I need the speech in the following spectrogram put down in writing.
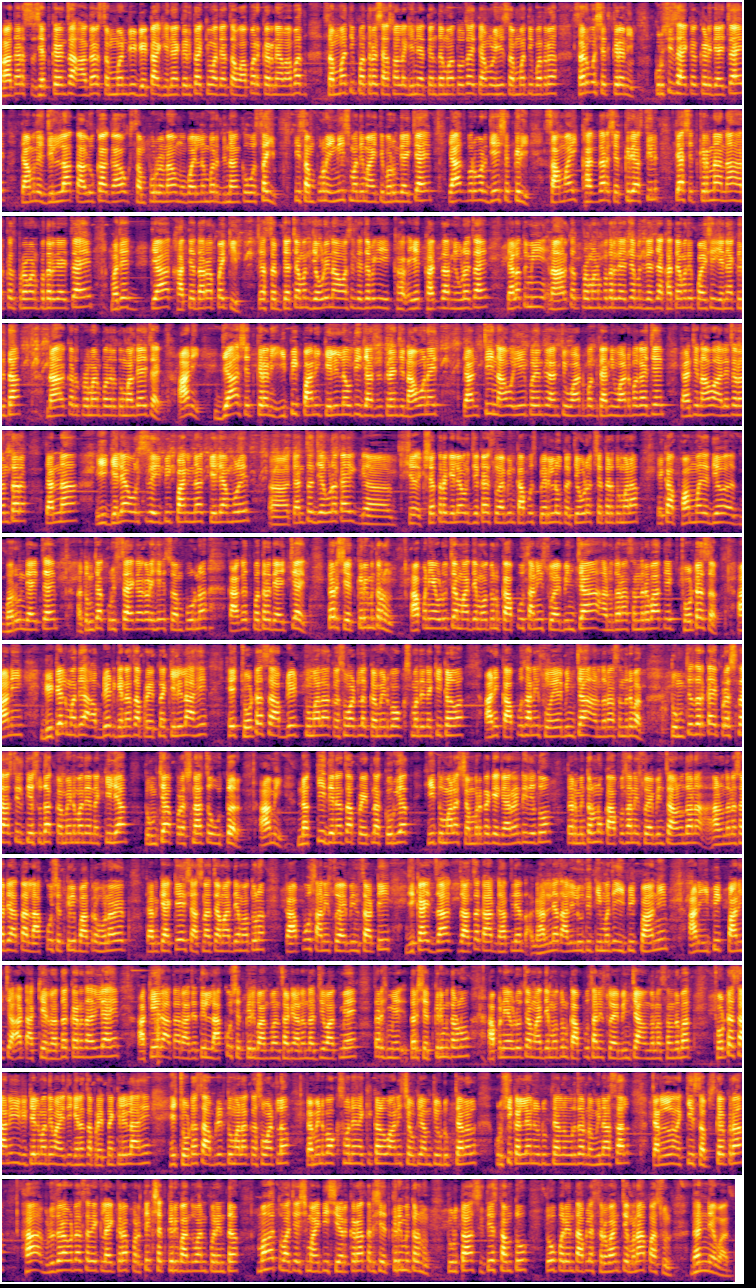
आधार शेतकऱ्यांचा आधार संबंधी डेटा घेण्याकरिता किंवा त्याचा वापर करण्याबाबत संमतीपत्र शासनाला घेणे अत्यंत महत्त्वाचं आहे. त्यामुळे हे संमतीपत्र सर्व शेतकऱ्यांनी कृषी सहाय्यकाकडे द्यायचं आहे. त्यामध्ये जिल्हा तालुका गाव संपूर्ण नाव मोबाईल नंबर दिनांक व सई ही संपूर्ण इंग्लिशमध्ये माहिती भरून द्यायची आहे. याचबरोबर जे शेतकरी सामायिक खातेदार शेतकरी असतील त्या शेतकऱ्यांना ना हरकत प्रमाणपत्र द्यायचं आहे. म्हणजे त्या खातेदारापैकी त्या स त्याच्यामध्ये जेवढे नाव असेल त्याच्यापैकी एक खा एक खातेदार निवडायचा आहे. त्याला तुम्ही ना हरकत प्रमाणपत्र द्यायचं आहे. म्हणजे त्याच्या खात्यामध्ये पैसे येण्याकरिता ना हरकत प्रमाणपत्र तुम्हाला द्यायचं आहे. आणि ज्या शेतकऱ्यांनी ई पीक पाणी केलेली नव्हती ज्या शेतकऱ्यांची नावं नाहीत त्यांची नावं येईपर्यंत त्यांची वाट बघ त्यांनी वाट बघायची. आहे त्यांची नावं आल्याच्यानंतर त्यांना गेल्या वर्षीचं ई पीक पाणी न केल्यामुळे त्यांचं जेवढं काही क्षेत्र गेल्यावर जे काही सोयाबीन कापूस पेरलं होतं तेवढं क्षेत्र तुम्हाला एका फॉर्ममध्ये देव भरून द्यायचं आहे. तुमच्या कृषी सहायकाकडे हे संपूर्ण कागदपत्र द्यायचे आहेत. तर शेतकरी मित्रांनो आपण या माध्यमातून कापूस आणि सोयाबीनच्या अनुदानासंदर्भात एक छोटंसं आणि डिटेलमध्ये अपडेट घेण्याचा प्रयत्न केलेला आहे. हे छोटंसं अपडेट तुम्हाला कसं वाटलं कमेंट बॉक्समध्ये नक्की कळवा. आणि कापूस आणि सोयाबीनच्या अनुदानासंदर्भात तुमचे जर काही प्रश्न असतील ते सुद्धा कमेंटमध्ये नक्की लिहा. तुमच्या प्रश्नाचं उत्तर आम्ही नक्की देण्याचा प्रयत्न करूयात. ही तुम्हाला शंभर टक्के गॅरंटी देतो. तर मित्रांनो कापूस आणि सोयाबीनचं अनुदान अनुदानासाठी आता लाखो शेतकरी पात्र होणार आहेत. कारण की अखेर शासनाच्या माध्यमातून कापूस आणि सोयाबीनसाठी जी काही जा जाचक आठ घातल्यात घालण्यात आलेली होती ती म्हणजे ई पीक पाणी. आणि ई पीक पाणीची आठ अखेर रद्द करण्यात आलेली आहे. अखेर आता राज्यातील लाखो शेतकरी बांधवांसाठी आनंदाची बातमी आहे. तर मे- तर शेतकरी मित्रांनो आपण या व्हिडिओच्या माध्यमातून कापूस आणि सोयाबीनच्या आंदोलनासंदर्भात छोटंसं आणि डिटेलमध्ये माहिती घेण्याचा प्रयत्न केलेला आहे. हे छोटंसं अपडेट तुम्हाला कसं वाटलं? कमेंट बॉक्समध्ये नक्की कळवा आणि शेवटी आमचे यूट्यूब चॅनल कृषी कल्याण यूट्यूब चॅनलवर जर नवीन असाल चॅनलला नक्की सबस्क्राईब करा. हा व्हिडिओ जर आवडला असेल एक लाईक करा. प्रत्येक शेतकरी बांधवांपर्यंत महत्त्वाची अशी माहिती शेअर करा. तर शेतकरी मित्रांनो तुर्तास इथेच थांबतो. तोपर्यंत आपल्या सर्वांचे मनापासून धन्यवाद.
